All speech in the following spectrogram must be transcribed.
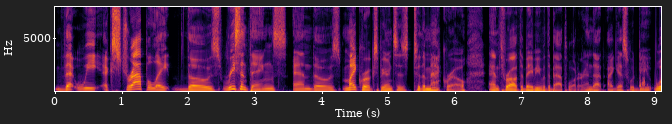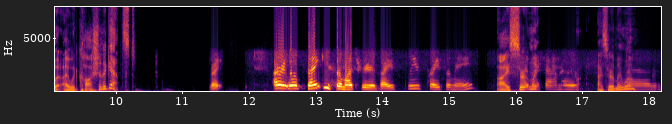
that we extrapolate those recent things and those micro experiences to the macro and throw out the baby with the bathwater. And that, I guess, would be what I would caution against. Right. All right. Well, thank you so much for your advice. Please pray for me I and certainly, my family, I certainly will. and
